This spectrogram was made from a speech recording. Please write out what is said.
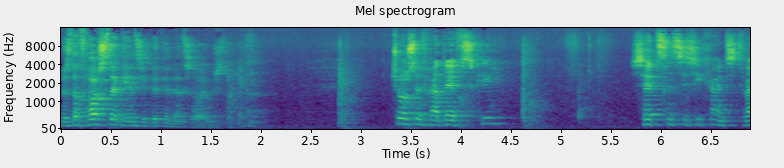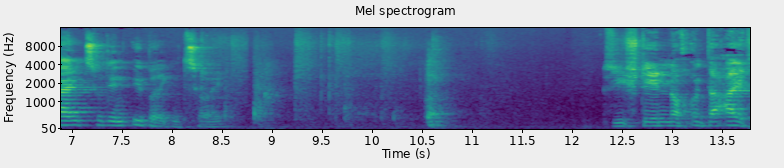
Mr. Foster, gehen Sie bitte in den Zeugenstand. Joseph Radewski, setzen Sie sich einstweilen zu den übrigen Zeugen. Sie stehen noch unter Eid,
